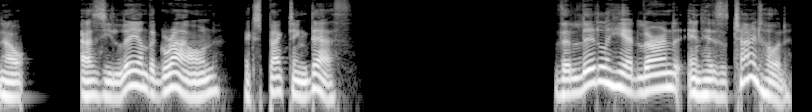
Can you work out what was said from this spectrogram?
Now, as he lay on the ground, expecting death, the little he had learned in his childhood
